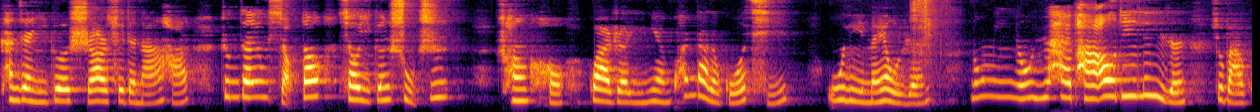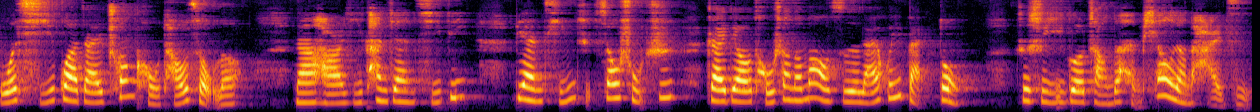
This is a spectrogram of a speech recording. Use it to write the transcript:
看见一个十二岁的男孩正在用小刀削一根树枝。窗口挂着一面宽大的国旗，屋里没有人。农民由于害怕奥地利人，就把国旗挂在窗口逃走了。男孩一看见骑兵，便停止削树枝，摘掉头上的帽子，来回摆动。这是一个长得很漂亮的孩子。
